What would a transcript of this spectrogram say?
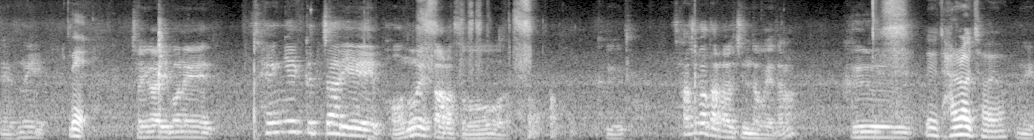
네, 선생님 네. 저희가 이번에 생일 끝자리의 번호에 따라서 그 사주가 달라진다고 해야 되나? 그 네, 달라져요. 네,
